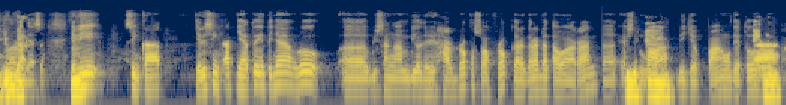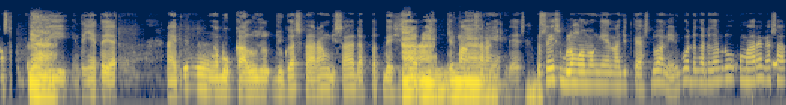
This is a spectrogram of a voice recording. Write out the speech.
juga Luar biasa. Jadi singkat, jadi singkatnya tuh intinya lu eh, bisa ngambil dari hard rock ke soft rock gara-gara ada tawaran Di S2 Jepang. di Jepang waktu itu Ya. tentang fotografi. Intinya itu ya. Nah itu ngebuka lu juga sekarang bisa dapat beasiswa Ah, di ah, Jepang benar. sekarang ya. Terus nih sebelum ngomongin lanjut ke S2 nih, gua dengar-dengar lu kemarin S1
